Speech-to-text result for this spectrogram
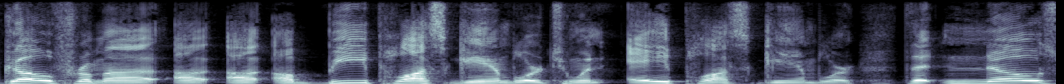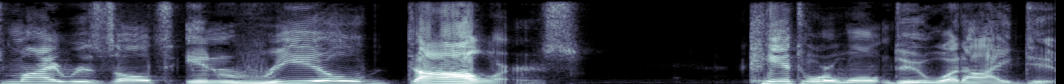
go from a, a, a B plus gambler to an A plus gambler, that knows my results in real dollars, can't or won't do what I do.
